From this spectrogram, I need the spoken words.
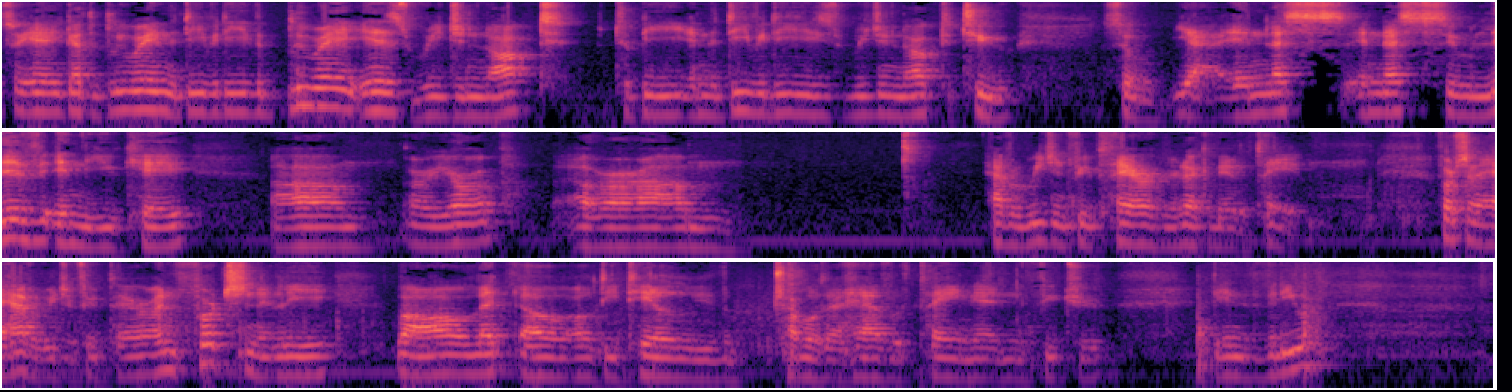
So yeah, you got the Blu-ray and the DVD. The Blu-ray is region locked to B, and the DVD's region locked too. So yeah, unless unless you live in the UK um, or Europe or um, have a region-free player, you're not gonna be able to play it. Fortunately, I have a region 3 player. Unfortunately, well, I'll let I'll, I'll detail the troubles I have with playing it in the future at the end of the video.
